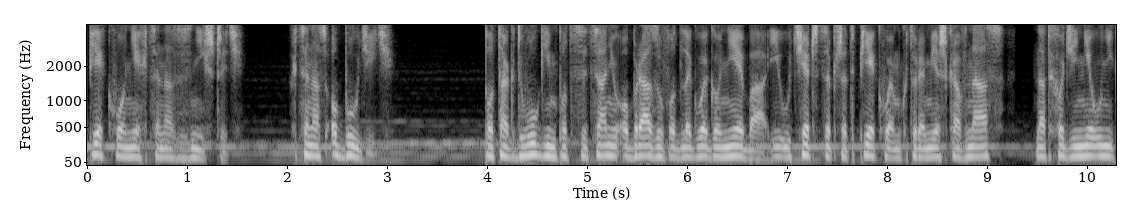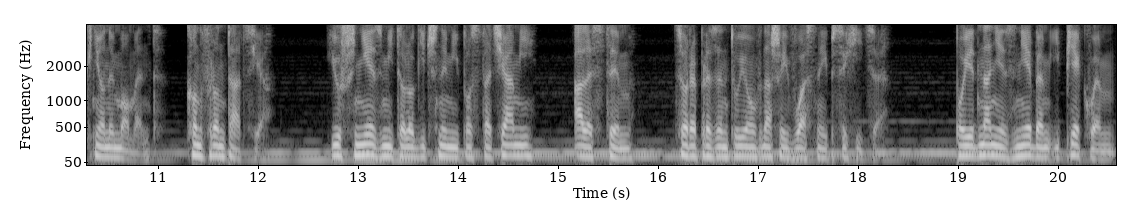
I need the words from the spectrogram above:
Piekło nie chce nas zniszczyć, chce nas obudzić. Po tak długim podsycaniu obrazów odległego nieba i ucieczce przed piekłem, które mieszka w nas, nadchodzi nieunikniony moment konfrontacja. Już nie z mitologicznymi postaciami, ale z tym, co reprezentują w naszej własnej psychice. Pojednanie z niebem i piekłem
